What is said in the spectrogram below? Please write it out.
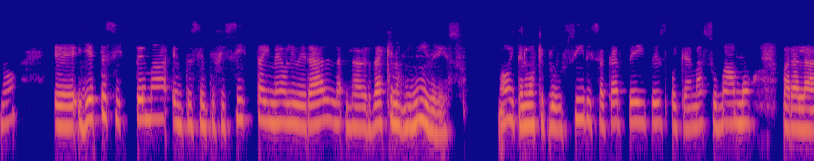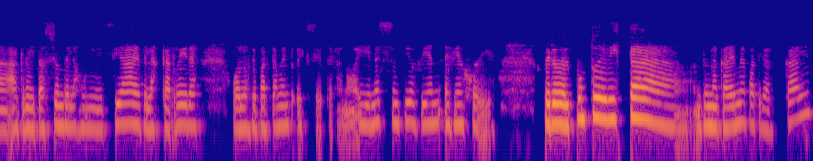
¿no? Eh, y este sistema entre cientificista y neoliberal, la, verdad es que nos inhibe eso, ¿no? Y tenemos que producir y sacar papers, porque además sumamos para la acreditación de las universidades, de las carreras o de los departamentos, etcétera, ¿no? Y en ese sentido es bien, es bien jodido. Pero desde el punto de vista de una academia patriarcal,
